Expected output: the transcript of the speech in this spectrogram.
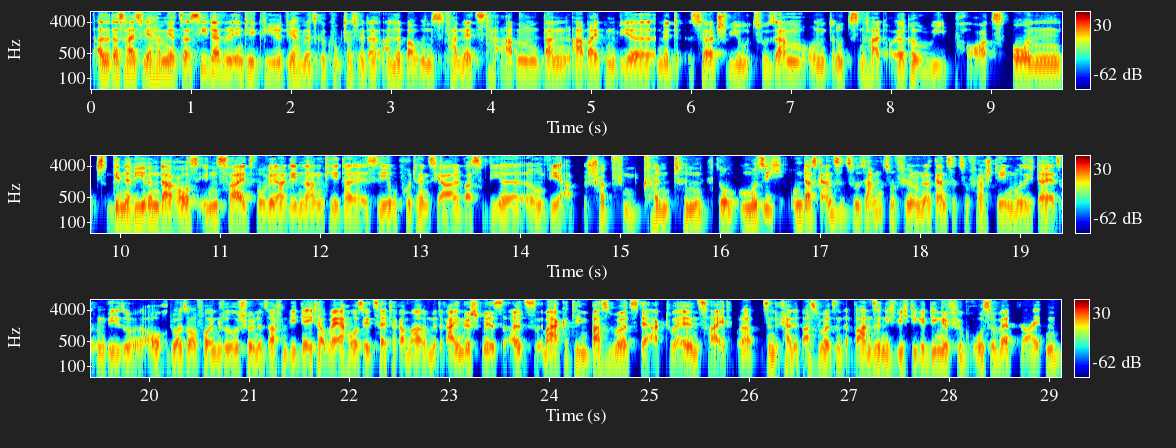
also das heißt, wir haben jetzt das C-Level integriert, wir haben jetzt geguckt, dass wir das alle bei uns vernetzt haben, dann arbeiten wir mit SearchView zusammen und nutzen halt eure Reports und generieren daraus Insights, wo wir halt eben sagen, okay, da ist SEO-Potenzial, was wir irgendwie abschöpfen könnten. So muss ich, um das Ganze zusammenzuführen, um das Ganze zu verstehen, muss ich da jetzt irgendwie so auch, du hast auch vorhin so schöne Sachen wie Data Warehouse etc. mal mit reingeschmissen als Marketing-Buzzwords der aktuellen Zeit oder sind keine Buzzwords, sind wahnsinnig wichtige Dinge für große Webseiten.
